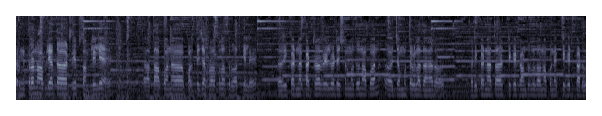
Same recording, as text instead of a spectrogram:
तर मित्रांनो आपली आता ट्रिप संपलेली आहे. तर आता आपण परतीच्या प्रवासाला सुरुवात केली आहे. तर इकडनं कटरा रेल्वे स्टेशनमधून आपण जम्मू तवीला जाणार आहोत. तर इकडनं आता तिकीट काउंटरला जाऊन आपण एक तिकीट काढू.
